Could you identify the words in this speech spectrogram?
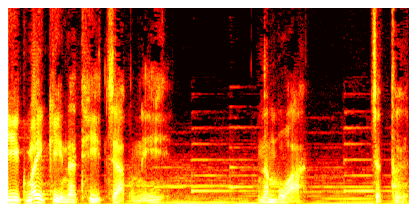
อีกไม่กี่นาทีจากนี้ น้ำหวานจะตื่น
